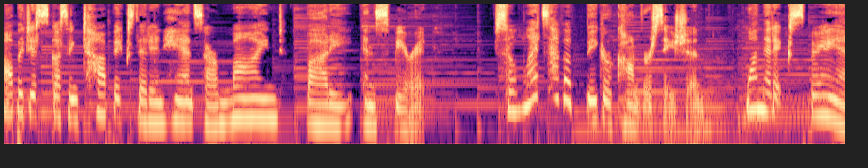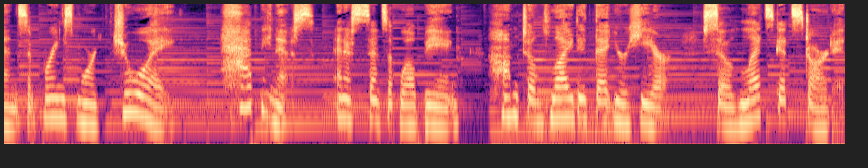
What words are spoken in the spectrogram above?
I'll be discussing topics that enhance our mind, body, and spirit. So let's have a bigger conversation, one that expands and brings more joy, happiness, and a sense of well being. I'm delighted that you're here. So let's get started.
